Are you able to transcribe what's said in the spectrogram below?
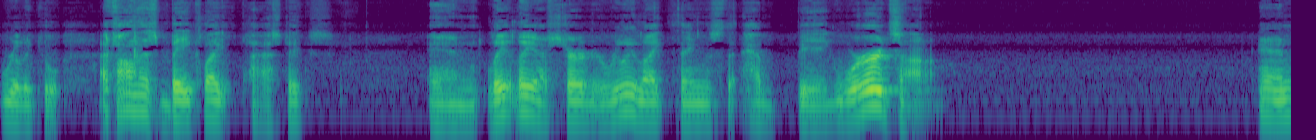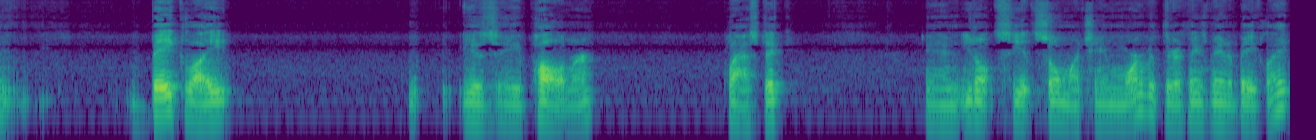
really cool. I found this Bakelite plastics, and lately I've started to really like things that have big words on them. And Bakelite is a polymer plastic, and you don't see it so much anymore, but there are things made of Bakelite.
